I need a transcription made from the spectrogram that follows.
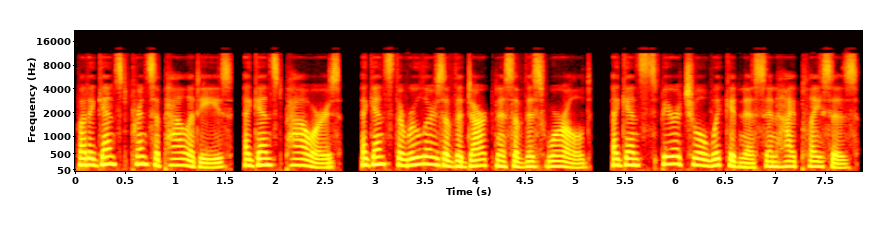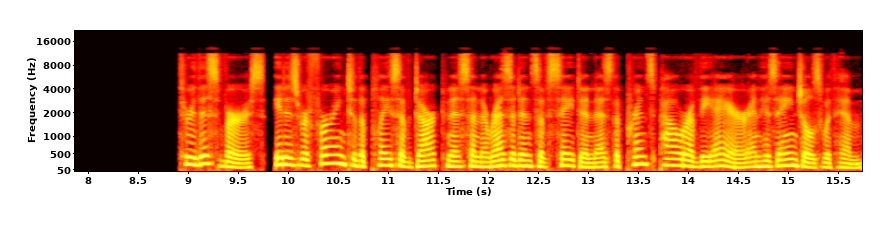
but against principalities, against powers, against the rulers of the darkness of this world, against spiritual wickedness in high places. Through this verse, it is referring to the place of darkness and the residence of Satan as the prince power of the air and his angels with him.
